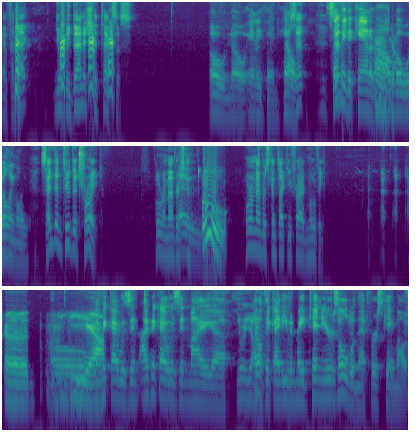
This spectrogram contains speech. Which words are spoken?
And for that, you'll be banished to Texas. Oh no, anything. Or Hell, Send, send send- me to Canada. I'll go willingly. send him to Detroit. Who remembers? Ken- Oh, Ooh. who remembers Kentucky Fried Movie? Uh, oh, yeah. I think I was in. I think I was in my. Uh, You were young. I don't think I'd even made ten years old when that first came out.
